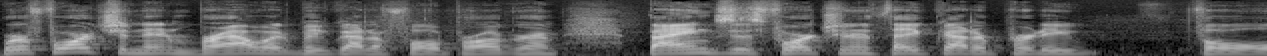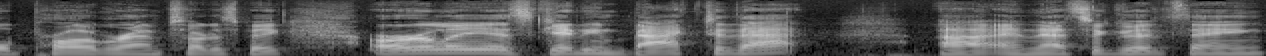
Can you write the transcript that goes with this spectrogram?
We're fortunate in Brownwood, we've got a full program. Bangs is fortunate, they've got a pretty full program, so to speak. Early is getting back to that, uh, and that's a good thing.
